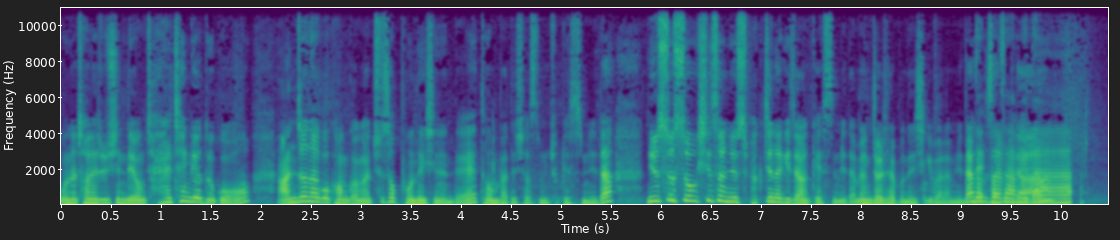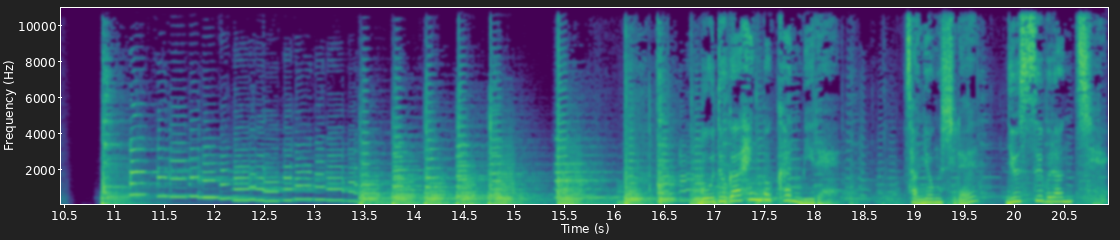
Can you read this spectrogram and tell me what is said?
오늘 전해 주신 내용 잘 챙겨 두고 안전하고 건강한 추석 보내시는데 도움 받으셨으면 좋겠습니다. 뉴스 속 시선 뉴스 박진아 기자와 함께했습니다. 명절 잘 보내시기 바랍니다. 네, 감사합니다. 감사합니다. 모두가 행복한 미래 정용실의 뉴스 브런치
